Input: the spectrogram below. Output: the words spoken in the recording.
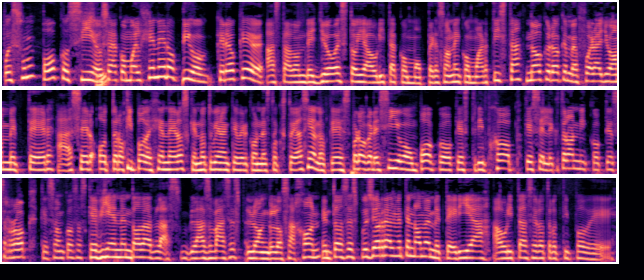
Pues un poco sí, o sea, como el género, digo, creo que hasta donde yo estoy ahorita como persona y como artista, no creo que me fuera yo a meter a hacer otro tipo de géneros que no tuvieran que ver con esto que estoy haciendo, que es progresivo un poco, que es trip hop, que es electrónico, que es rock, que son cosas que vienen todas las, las bases, lo anglosajón. Entonces, pues yo realmente no me metería ahorita a hacer otro tipo de,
